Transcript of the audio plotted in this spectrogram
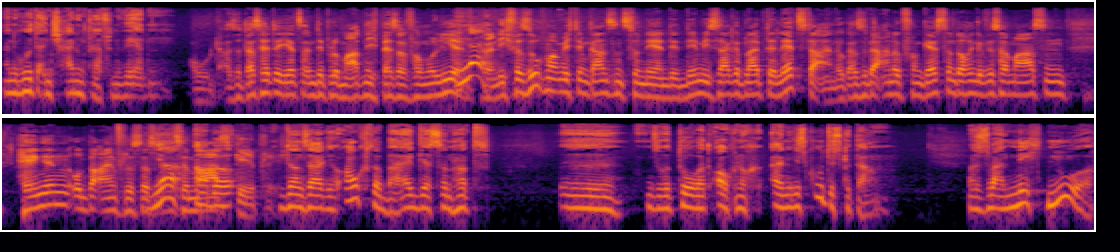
eine gute Entscheidung treffen werden. Oh, also das hätte jetzt ein Diplomat nicht besser formulieren ja. können. Ich versuche mal, mich dem Ganzen zu nähern, indem ich sage, bleibt der letzte Eindruck, also der Eindruck von gestern doch in gewisser Maßen hängen und beeinflusst das ja, Ganze maßgeblich. Aber dann sage ich auch dabei, gestern hat äh, unsere Torwart auch noch einiges Gutes getan. Also es war nicht nur,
